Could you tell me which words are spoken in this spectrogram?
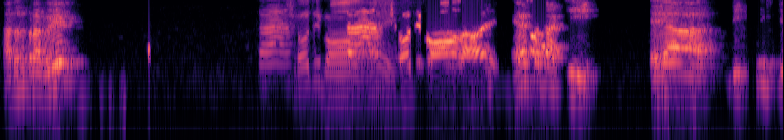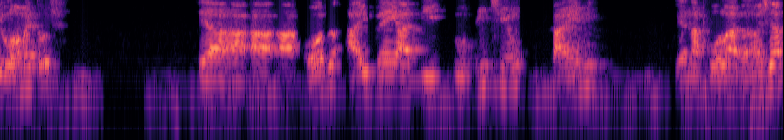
Tá dando para ver? Tá. Show de bola. Tá. Show de bola. Olha. Essa daqui é a de 15 quilômetros. É a, a, a, rosa. Aí vem a de do 21 km, que é na cor laranja.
